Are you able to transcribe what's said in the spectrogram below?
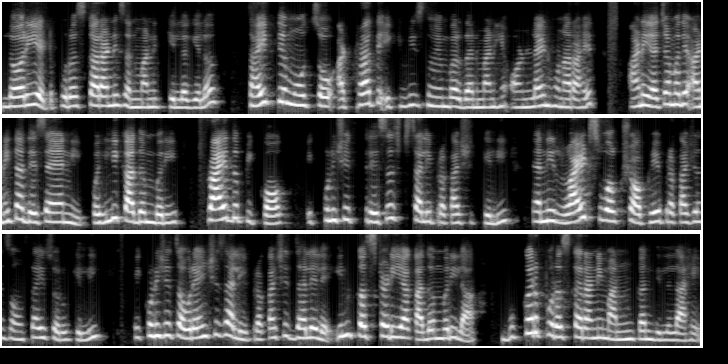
लॉरिएट पुरस्काराने सन्मानित केलं गेलं. साहित्य महोत्सव अठरा ते एकवीस नोव्हेंबर दरम्यान हे ऑनलाईन होणार आहेत. आणि याच्यामध्ये अनिता देसाई यांनी पहिली कादंबरी फ्राय द पिकॉक एकोणीसशे त्रेसष्ट साली प्रकाशित केली. त्यांनी राईट्स वर्कशॉप हे प्रकाशन संस्थाही सुरू केली. एकोणीसशे चौऱ्याऐंशी साली प्रकाशित झालेले इन कस्टडी या कादंबरीला बुकर पुरस्काराने मानांकन दिलेलं आहे.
